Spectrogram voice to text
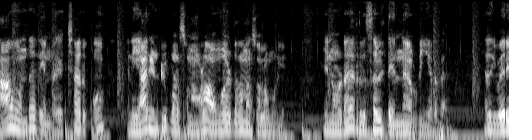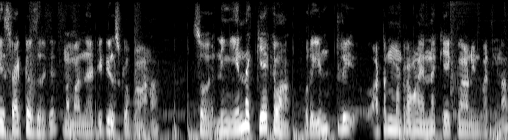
நான் வந்து அது என்னோட ஹெச்ஆருக்கும் என்னை யார் இன்டர்வியூ பண்ண சொன்னாங்களோ அவங்கள்ட்ட தான் நான் சொல்ல முடியும். என்னோட ரிசல்ட் என்ன அப்படிங்கிறத. அதுக்கு வேரியஸ் ஃபேக்டர்ஸ் இருக்குது நம்ம அந்த டீட்டெயில்ஸ்க்குள்ளே போக வேணாம். ஸோ நீங்கள் என்ன கேட்கலாம்? ஒரு இன்டர்வியூ அட்டன் பண்ணுறவங்க என்ன கேட்கலாம் அப்படின்னு பார்த்தீங்கன்னா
